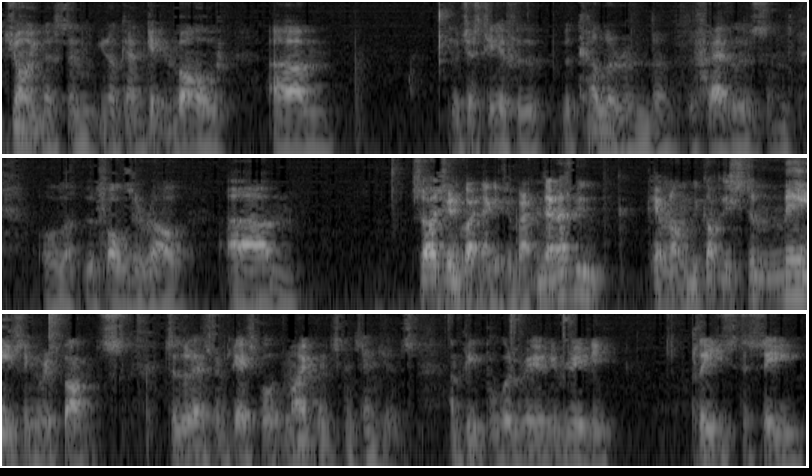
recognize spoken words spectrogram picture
Join us and, you know, kind of get involved. Um, you're just here for the, the colour and the, the feathers and all the, the folder roll. Um, so I was feeling quite negative about it. And then as we came along, we got this amazing response to the Lesbian Gay Support Migrants contingents. And people were really, really pleased to see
